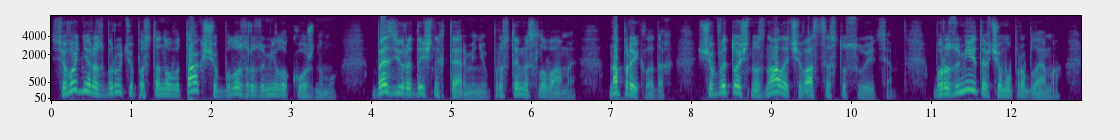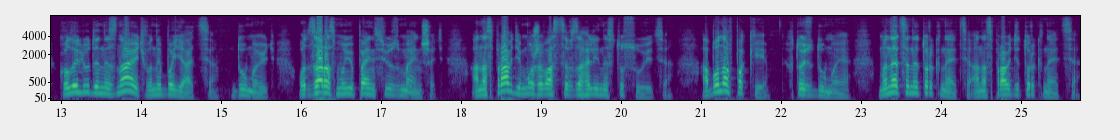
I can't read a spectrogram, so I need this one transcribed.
Сьогодні розберу цю постанову так, щоб було зрозуміло кожному, без юридичних термінів, простими словами, на прикладах, щоб ви точно знали, чи вас це стосується. Бо розумієте, в чому проблема? Коли люди не знають, вони бояться, думають, от зараз мою пенсію зменшать, а насправді, може, вас це взагалі не стосується. Або навпаки. Хтось думає, мене це не торкнеться, а насправді торкнеться.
